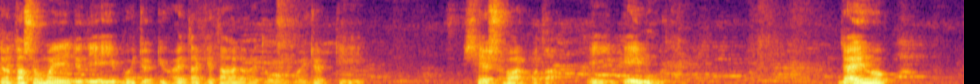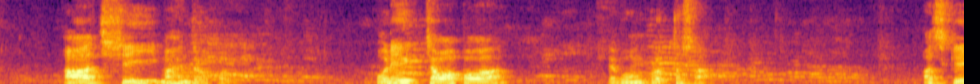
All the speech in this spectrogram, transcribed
যথাসময়ে যদি এই বৈঠকটি হয়ে থাকে, তাহলে হয়তো বৈঠকটি শেষ হওয়ার কথা এই এই মুহূর্তে। যাই হোক, আজ সেই মাহেন্দ্রক্ষণ অনেক চাওয়া পাওয়া এবং প্রত্যাশা। আজকে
